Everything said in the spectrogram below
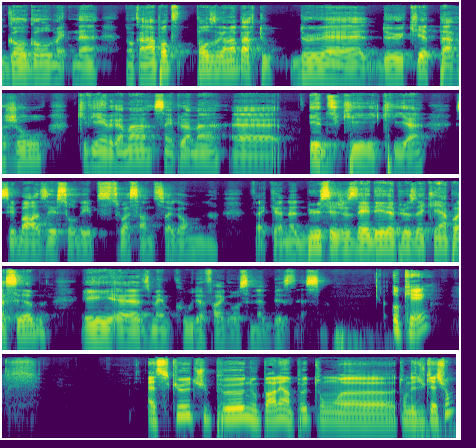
Google maintenant. Donc, on en pose vraiment partout. Deux, euh, deux clips par jour qui vient vraiment simplement éduquer les clients. C'est basé sur des petites 60 secondes. Fait que notre but, c'est juste d'aider le plus de clients possible et du même coup de faire grossir notre business. OK. Est-ce que tu peux nous parler un peu de ton, euh, ton éducation?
